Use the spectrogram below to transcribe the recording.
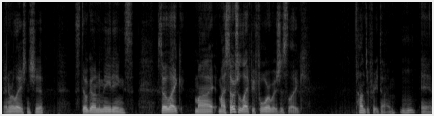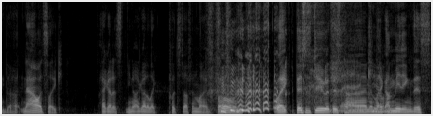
in a relationship, still going to meetings. So like my my social life before was just like tons of free time, hmm and uh, now it's like I gotta you know I gotta like put stuff in my phone, like this is due at this time, and like I'm meeting this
